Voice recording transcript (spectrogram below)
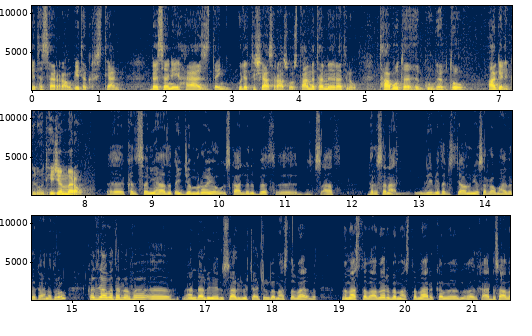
የተሰራው ቤተ ክርስቲያን በሰኔ 29 2013 ዓ ም ነው ታቦተ ሕጉ ገብቶ አገልግሎት የጀመረው። ከሰኔ 29 ጀምሮ ይኸው እስካለንበት ሰዓት ደርሰናል። እንግዲህ ቤተ ክርስቲያኑን የሰራው ማህበረ ካህናት ነው። ከዚያ በተረፈ አንዳንድ የንስሐ ልጆቻችን በማስተባበር በማስተማር ከአዲስ አበባ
